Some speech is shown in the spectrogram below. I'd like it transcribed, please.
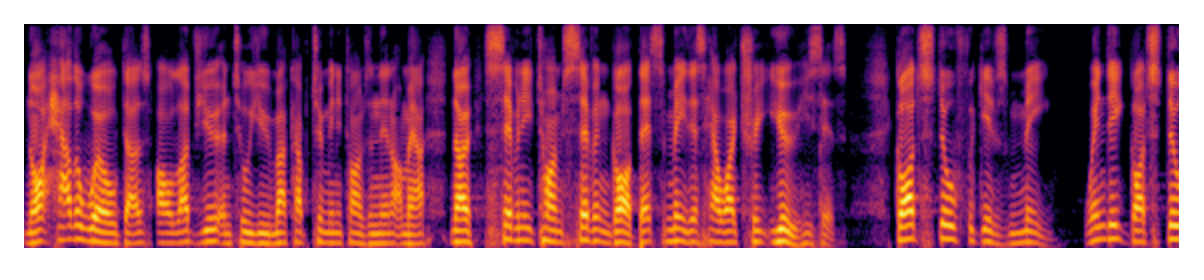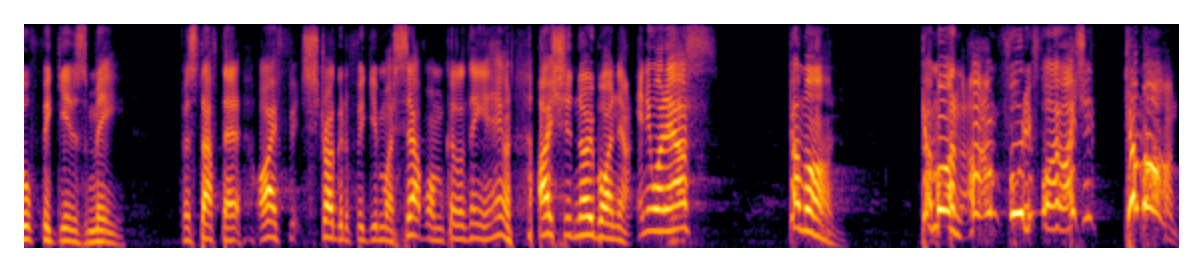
not how the world does. I'll love you until you muck up too many times and then I'm out. No, 70 times 7, God. That's me. That's how I treat you, he says. God still forgives me. Wendy, God still forgives me for stuff that I f- struggle to forgive myself on because I'm thinking, hang on, I should know by now. Anyone else? Come on. Come on. I'm 45. I should, come on.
